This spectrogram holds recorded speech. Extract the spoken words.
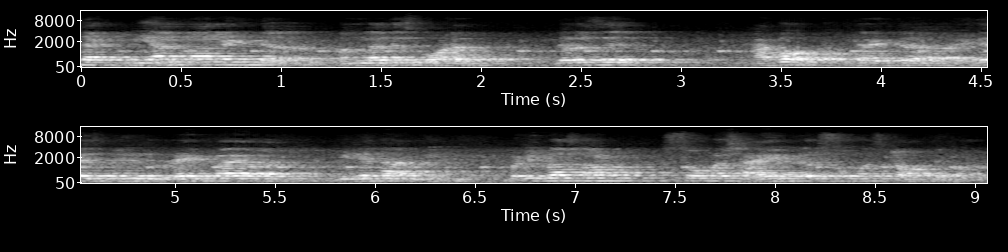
that Myanmar and uh, Bangladesh border, there was a havoc that uh, it has been led by our Indian army, but it was not so much hyped or so much talked about.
